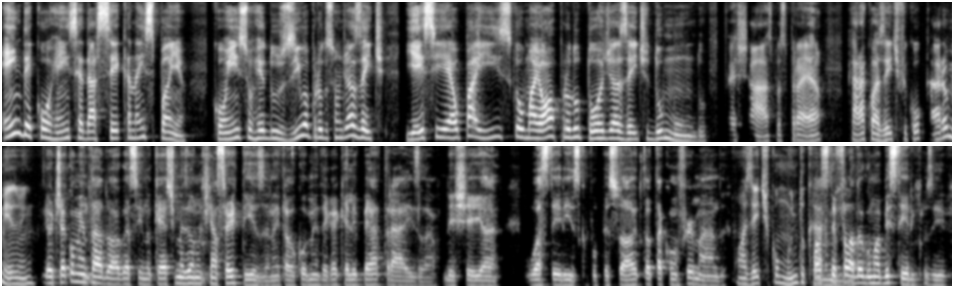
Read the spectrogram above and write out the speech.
em decorrência da seca na Espanha. Com isso, reduziu a produção de azeite. E esse é o país que é o maior produtor de azeite do mundo. Fecha aspas para ela. Caraca, o azeite ficou caro mesmo, hein? Eu tinha comentado algo assim no cast, mas eu não tinha certeza, né? Então eu comentei com aquele pé atrás lá. Deixei a, o asterisco pro pessoal, então tá confirmado. O azeite ficou muito caro. Posso ter mesmo. falado alguma besteira, inclusive.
